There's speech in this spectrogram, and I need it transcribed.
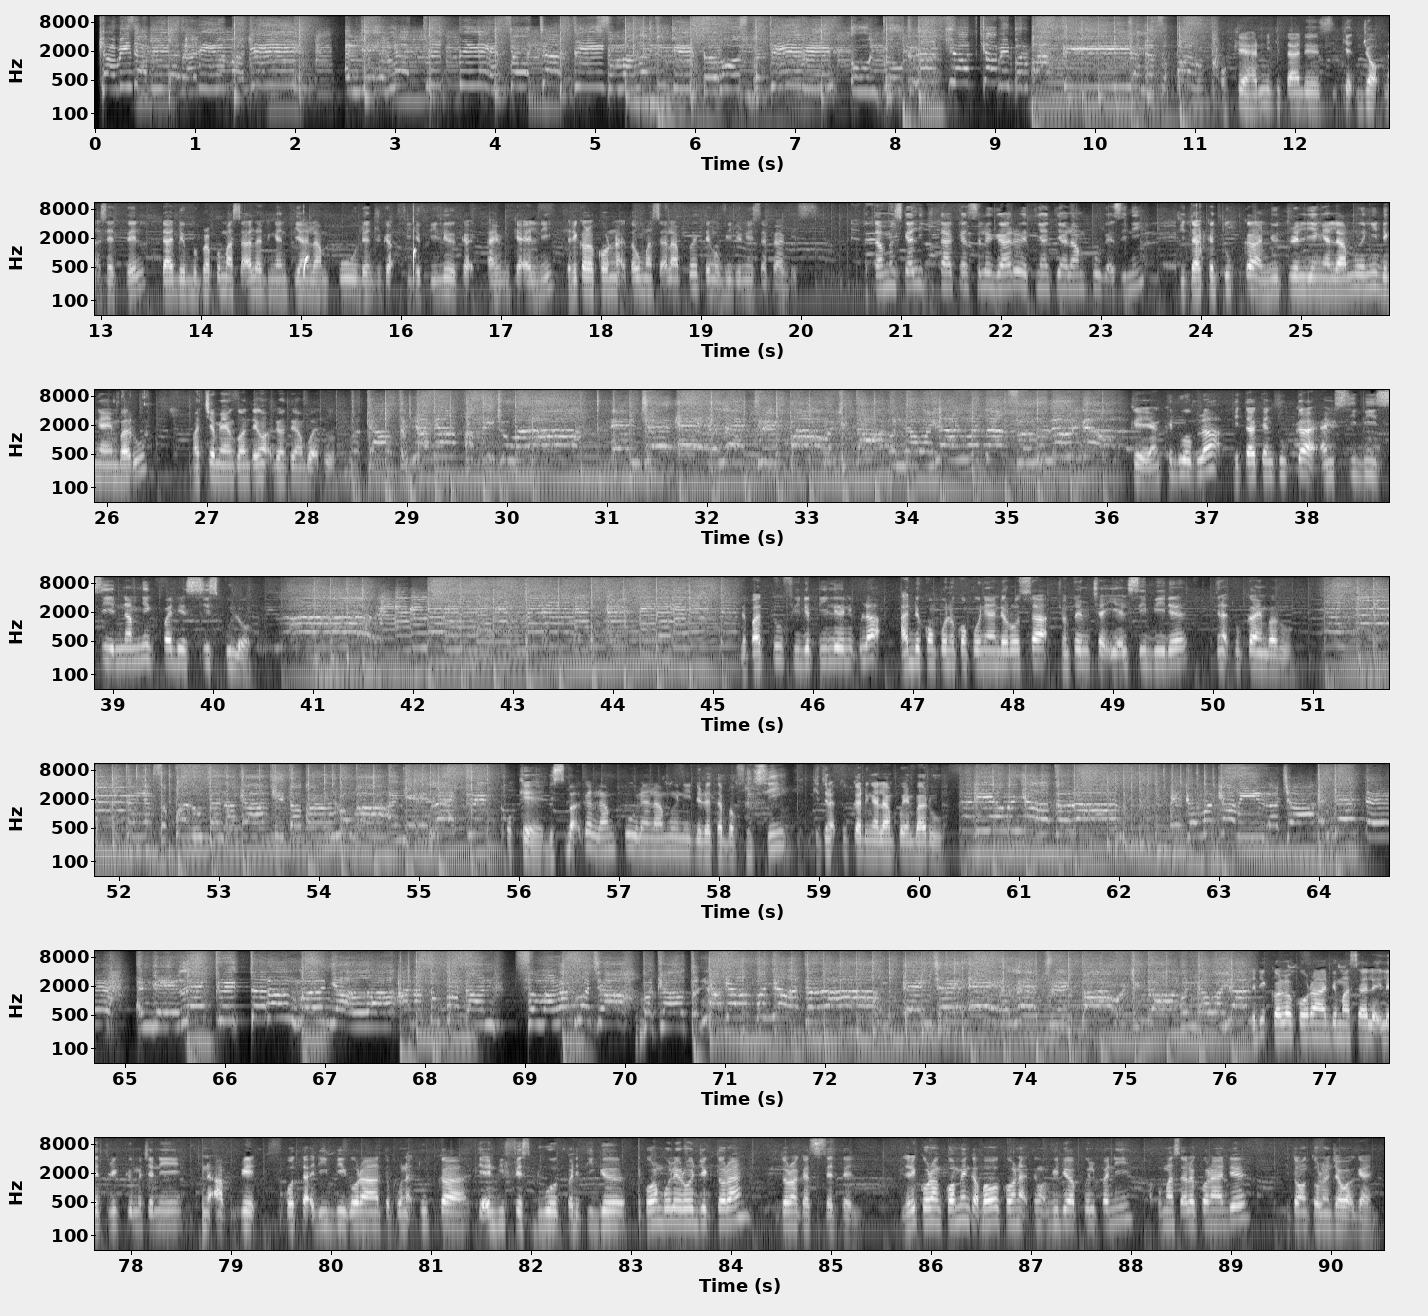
Kami Zabia dari pagi NG Electric Beat sejati Semangat tinggi terus berdiri Untuk rakyat kami berbakti Dengan separuh Okey, hari ni kita ada sikit job nak settle. Kita ada beberapa masalah dengan tiang lampu dan juga feeder pillar kat IMKL ni. Jadi kalau korang nak tahu masalah apa, tengok video ni sampai habis. Pertama sekali kita akan selegara tiang-tiang lampu kat sini. Kita akan tukar neutral yang yang lama ni dengan yang baru. Macam yang korang tengok dia tengah buat tu. Okey, yang kedua pula, kita akan tukar MCB C6 ni kepada C10. Lepas tu feeder pillar ni pula ada komponen-komponen yang ada rosak. Contohnya macam ELCB dia, kita nak tukar yang baru. Okey, disebabkan lampu yang lama ni dia dah tak berfungsi, kita nak tukar dengan lampu yang baru. Dia Jadi kalau korang ada masalah elektrikal macam ni, nak upgrade kotak DB korang ataupun nak tukar TNB phase 2 kepada 3, korang boleh rojek kita orang, kita orang akan settle. Jadi korang komen kat bawah korang nak tengok video apa lepas ni, apa masalah korang ada, kita orang tolong jawabkan.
